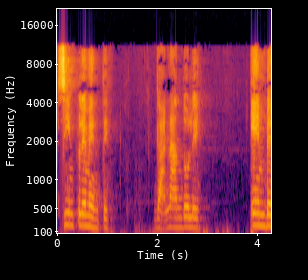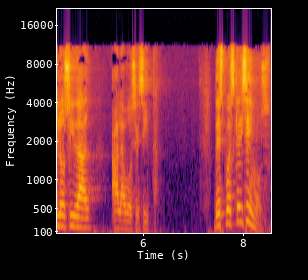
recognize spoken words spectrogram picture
Simplemente ganándole en velocidad a la vocecita. Después, ¿qué hicimos?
